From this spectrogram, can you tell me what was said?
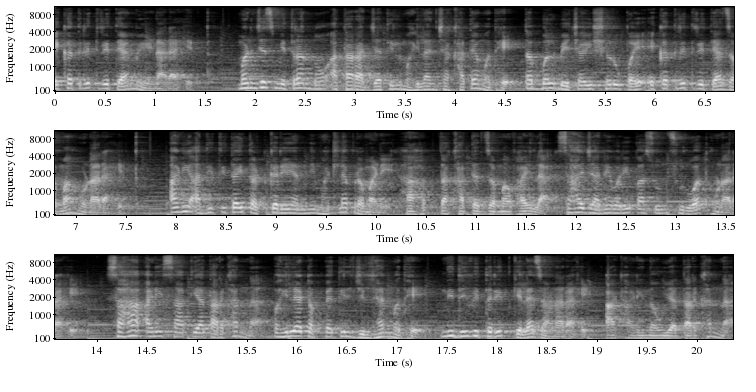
एकत्रितरित्या मिळणार आहेत. म्हणजेच मित्रांनो आता राज्यातील महिलांच्या खात्यामध्ये तब्बल बेचाळीसशे रुपये एकत्रितरित्या जमा होणार आहेत. आणि आदितीताई तटकरे यांनी म्हटल्याप्रमाणे हा हप्ता खात्यात जमा व्हायला सहा जानेवारी पासून सुरुवात होणार आहे. सहा आणि सात या तारखांना पहिल्या टप्प्यातील जिल्ह्यांमध्ये निधी वितरित केला जाणार आहे. आठ आणि नऊ या तारखांना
